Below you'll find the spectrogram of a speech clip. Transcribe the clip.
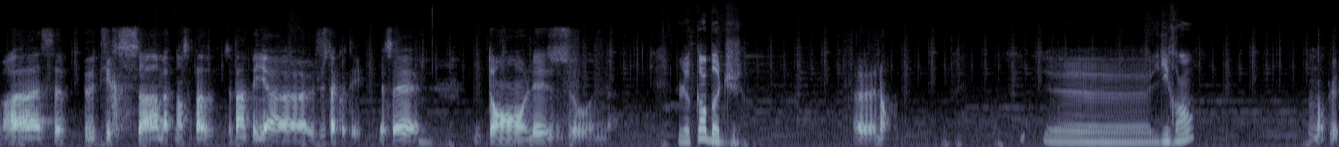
Ouais, ça peut dire ça. Maintenant, c'est pas, c'est pas un pays euh, juste à côté, mais c'est dans les zones. Le Cambodge. Euh, non, Euh, L'Iran non plus.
